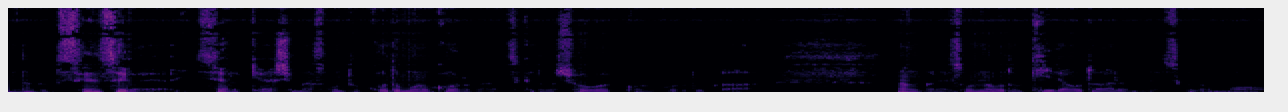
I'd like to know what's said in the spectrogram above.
なんか先生が言ってたような気がします。本当子供の頃なんですけども、小学校の頃とか、なんかね、そんなこと聞いたことあるんですけども、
